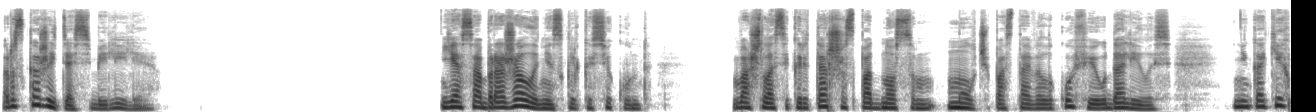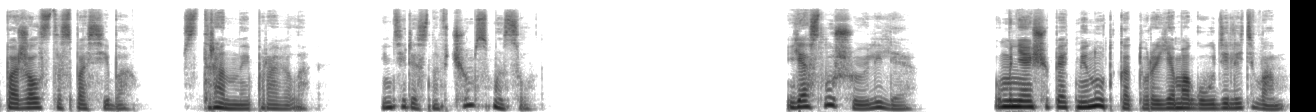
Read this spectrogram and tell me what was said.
Расскажите о себе, Лилия. Я соображала несколько секунд. Вошла секретарша с подносом, молча поставила кофе и удалилась. Никаких, пожалуйста, спасибо. Странные правила. Интересно, в чем смысл? Я слушаю, Лилия. У меня еще пять минут, которые я могу уделить вам.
